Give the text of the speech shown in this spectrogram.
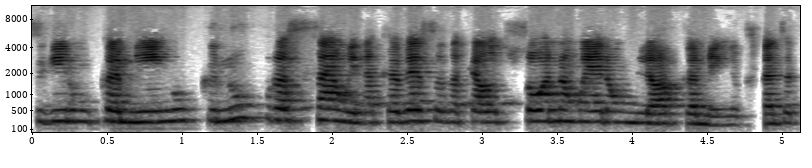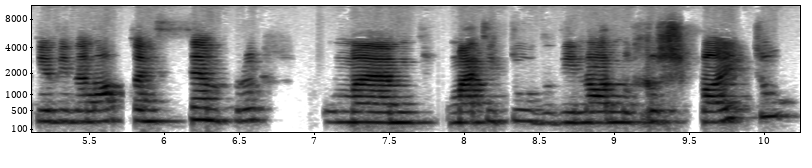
seguir um caminho que no coração e na cabeça daquela pessoa não era o melhor caminho. Portanto, aqui a Vida Norte tem sempre uma, uma atitude de enorme respeito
